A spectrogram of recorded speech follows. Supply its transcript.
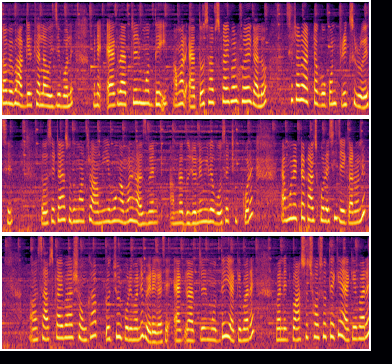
তবে ভাগ্যের খেলা ওই যে বলে মানে এক রাত্রের মধ্যেই আমার এত সাবস্ক্রাইবার হয়ে গেল, সেটারও একটা গোপন ট্রিক্স রয়েছে। তো সেটা শুধুমাত্র আমি এবং আমার হাজব্যান্ড আমরা দুজনে মিলে বসে ঠিক করে এমন একটা কাজ করেছি যেই কারণে সাবস্ক্রাইবার সংখ্যা প্রচুর পরিমাণে বেড়ে গেছে। এক রাত্রের মধ্যেই একেবারে মানে পাঁচশো, ছশো থেকে একেবারে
